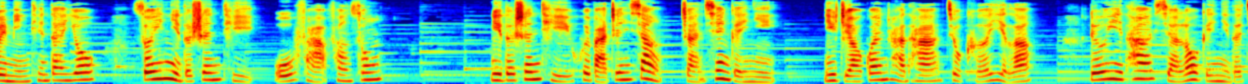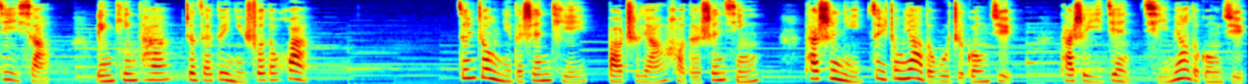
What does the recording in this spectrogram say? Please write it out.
为明天担忧，所以你的身体无法放松。你的身体会把真相展现给你，你只要观察它就可以了，留意它显露给你的迹象，聆听它正在对你说的话。尊重你的身体，保持良好的身形，它是你最重要的物质工具，它是一件奇妙的工具，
